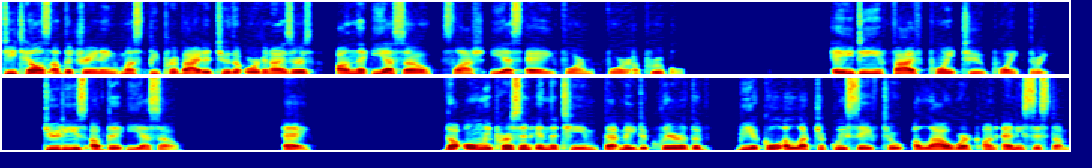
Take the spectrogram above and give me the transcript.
Details of the training must be provided to the organizers on the ESO slash ESA form for approval. AD 5.2.3 Duties of the ESO A. The only person in the team that may declare the vehicle electrically safe to allow work on any system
